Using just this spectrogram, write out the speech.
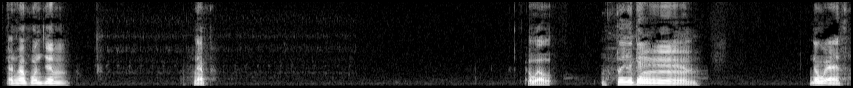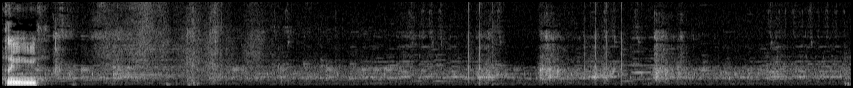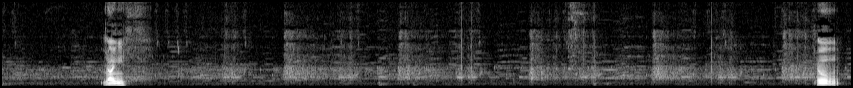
I don't have one gem. Snap. Oh well. Play it again. No ass, please. Nice.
